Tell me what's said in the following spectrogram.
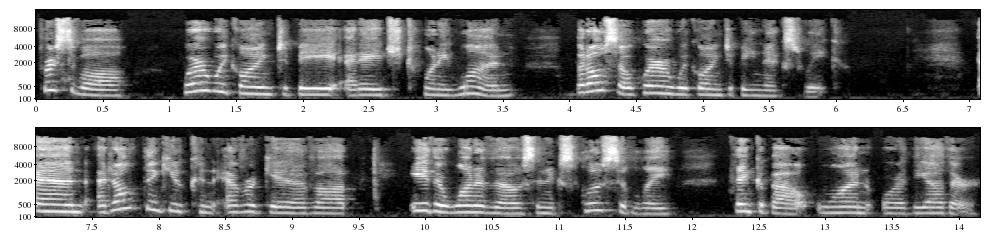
First of all, where are we going to be at age 21, but also where are we going to be next week? And I don't think you can ever give up either one of those and exclusively think about one or the other.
